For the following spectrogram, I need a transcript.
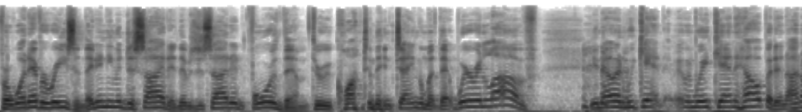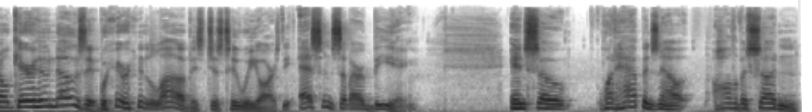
for whatever reason, they didn't even decide it. It was decided for them through quantum entanglement that we're in love. You know, and we can't we can't help it. And I don't care who knows it. We're in love. It's just who we are. It's the essence of our being. And so what happens now all of a sudden,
